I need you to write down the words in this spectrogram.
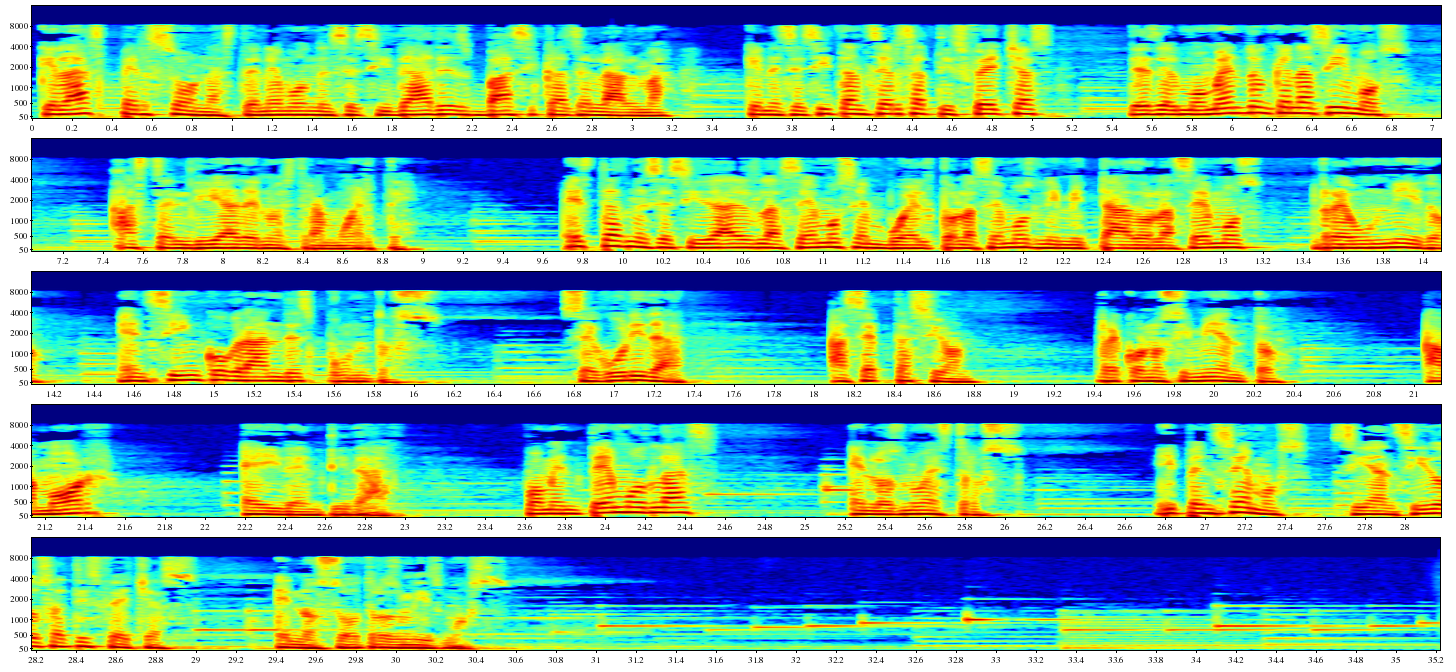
que las personas tenemos necesidades básicas del alma que necesitan ser satisfechas desde el momento en que nacimos hasta el día de nuestra muerte. Estas necesidades las hemos envuelto, las hemos limitado, las hemos reunido en cinco grandes puntos. Seguridad, aceptación, reconocimiento, amor e identidad. Fomentémoslas en los nuestros y pensemos si han sido satisfechas en nosotros mismos.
